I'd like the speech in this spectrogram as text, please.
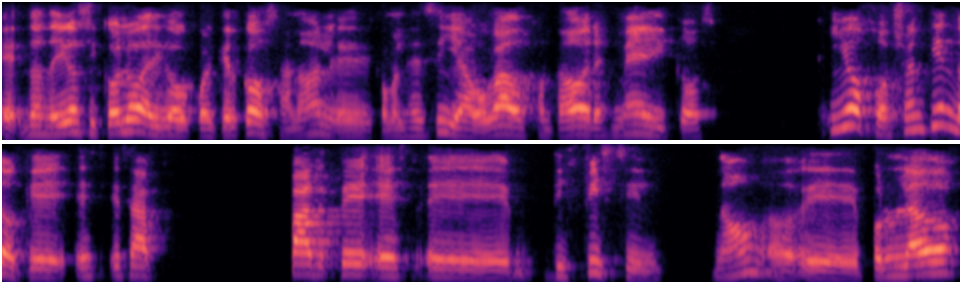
Eh, donde digo psicóloga, digo cualquier cosa, ¿no? como les decía, abogados, contadores, médicos. Y ojo, yo entiendo que esa parte es eh, difícil, ¿no? Eh, por un lado,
